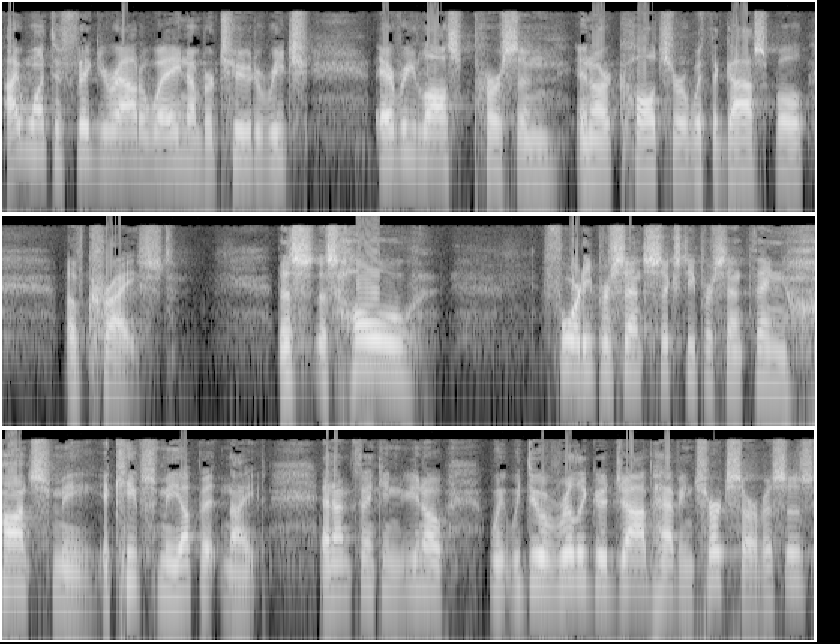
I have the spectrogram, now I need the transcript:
I want to figure out a way, number two, to reach every lost person in our culture with the gospel of Christ. This, this whole 40%, 60% thing haunts me. It keeps me up at night. And I'm thinking, you know, we, we do a really good job having church services,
